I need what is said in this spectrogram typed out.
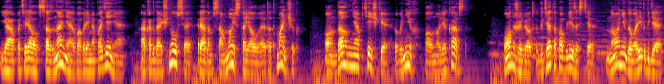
Я потерял сознание во время падения, а когда очнулся, рядом со мной стоял этот мальчик. Он дал мне аптечки, в них полно лекарств. Он живет где-то поблизости, но не говорит где.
